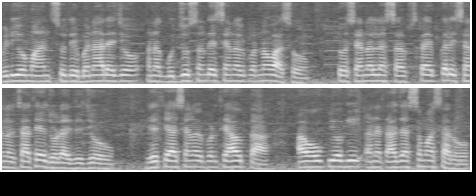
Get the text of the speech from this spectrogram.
વિડીયોમાં અંત સુધી બના રહેજો અને ગુજ્જુ સંદેશ ચેનલ પર નવા છો તો ચેનલને સબસ્ક્રાઈબ કરી ચેનલ સાથે જોડાઈ દેજો. જેથી આ ચેનલ પરથી આવતા આવા ઉપયોગી અને તાજા સમાચારો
